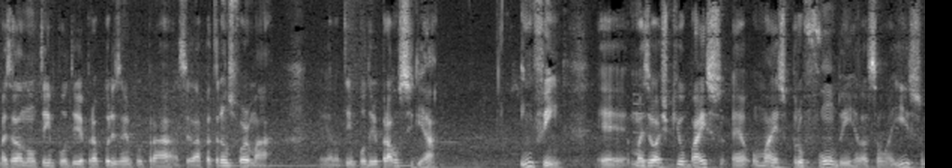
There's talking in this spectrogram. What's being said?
mas ela não tem poder para, por exemplo, para, sei lá, para transformar. Ela tem poder para auxiliar. Enfim, é, mas eu acho que o mais, é, o mais profundo em relação a isso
